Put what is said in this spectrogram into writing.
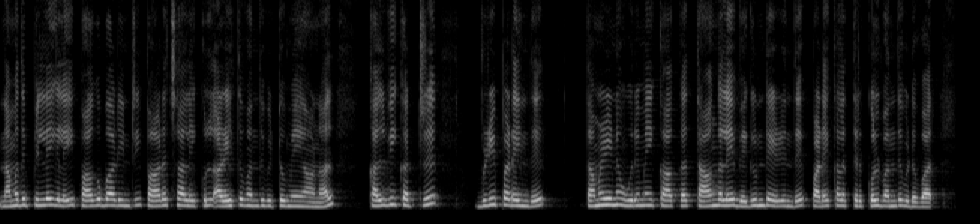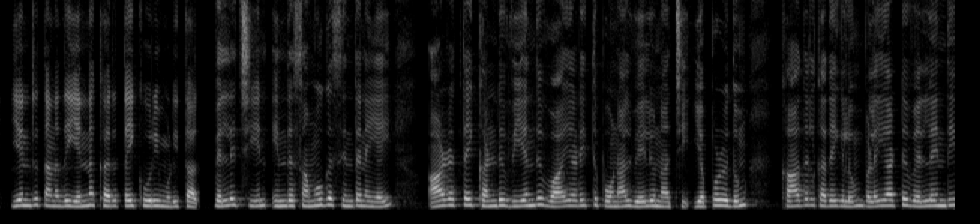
நமது பிள்ளைகளை பாகுபாடின்றி பாடசாலைக்குள் அழைத்து வந்து விட்டுமேயானால் கல்வி கற்று விழிப்படைந்து தமிழின உரிமை காக்க தாங்களே வெகுண்டெழுந்து படைக்களத்திற்குள் வந்து விடுவார் என்று தனது எண்ண கருத்தை கூறி முடித்தாள். வெள்ளச்சியின் இந்த சமூக சிந்தனையை ஆழத்தை கண்டு வியந்து வாயடைத்து போனால் வேலுநாச்சி. எப்பொழுதும் காதல் கதைகளும் விளையாட்டு வெள்ளேந்தி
